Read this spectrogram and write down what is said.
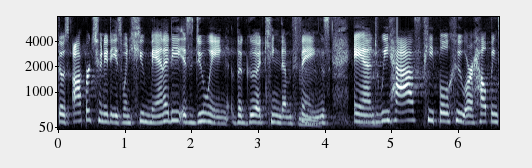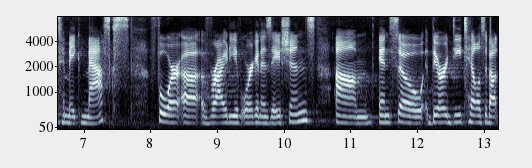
those opportunities when humanity is doing the good kingdom things. And we have people who are helping to make masks for uh, a variety of organizations. Um, and so there are details about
